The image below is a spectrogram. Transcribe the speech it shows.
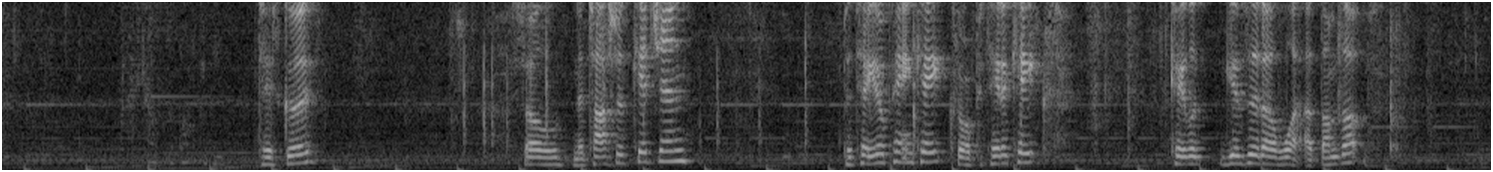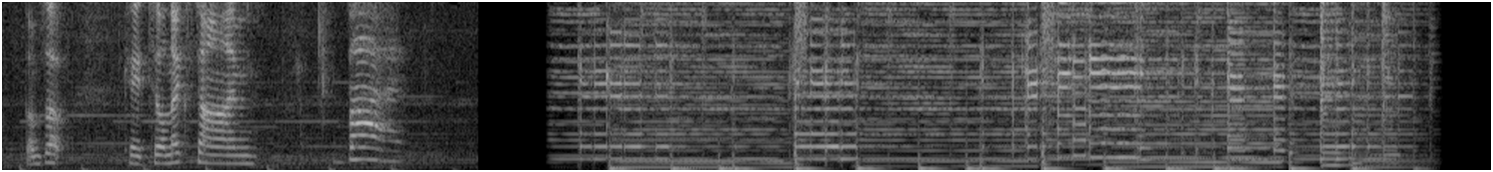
Tastes good. So Natasha's Kitchen, potato pancakes or potato cakes. Kayla gives it a what? A thumbs up? Thumbs up. Okay, till next time. Bye.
